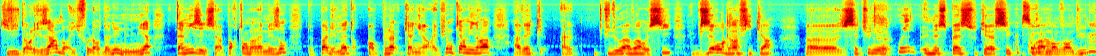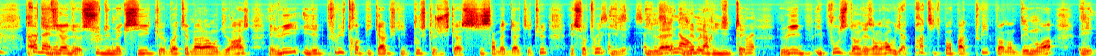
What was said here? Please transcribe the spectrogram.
qui vivent dans les arbres, il faut leur donner une lumière tamisée. C'est important dans la maison de pas les mettre en plein cagnard. Et puis on terminera avec un, tu dois avoir aussi Xerographica. Euh, c'est une, Oui. une espèce qui est assez Absolument. couramment vendue, alors, qui vient de sud du Mexique, Guatemala, Honduras. Et lui, il est plus tropical puisqu'il pousse que jusqu'à 600 mètres d'altitude. Et surtout, Oui, ça il, ça énorme. aime l'aridité. Ouais. Lui, il- il pousse dans des endroits où il n'y a pratiquement pas de pluie pendant des mois. Et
